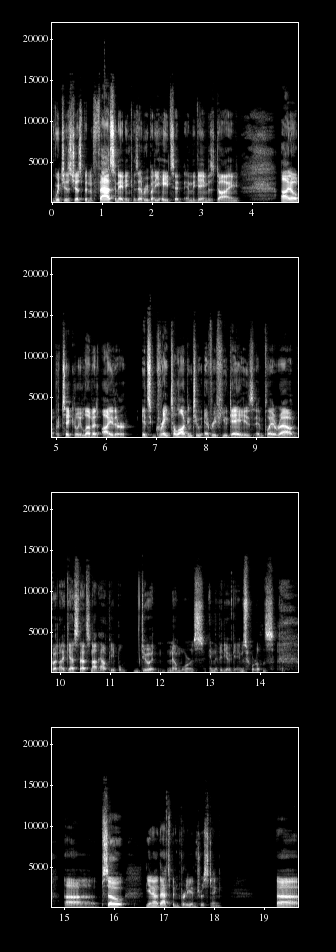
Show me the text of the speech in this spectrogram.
which has just been fascinating because everybody hates it and the game is dying. I don't particularly love it either. It's great to log into every few days and play around, but I guess that's not how people do it no more in the video games worlds. Uh, so, you know, that's been pretty interesting. Uh,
